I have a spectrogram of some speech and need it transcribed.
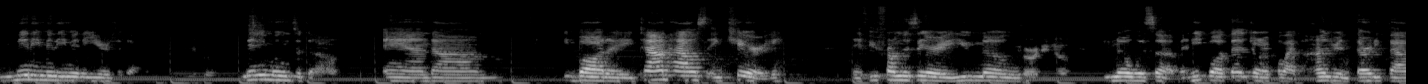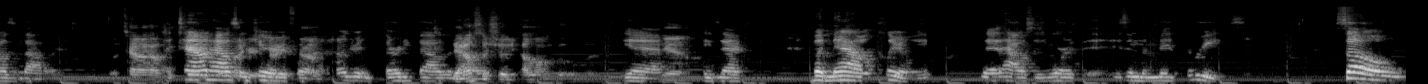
many, many, many years ago. Many moons ago and um, he bought a townhouse in Cary. If you're from this area, you know, you already know, you know what's up. And he bought that joint for like one hundred thirty thousand dollars. A townhouse, a townhouse in Cary for $130,000. That also showed you how long ago it was. Yeah, yeah, exactly. But now clearly, that house is worth it. Is in the mid threes. So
